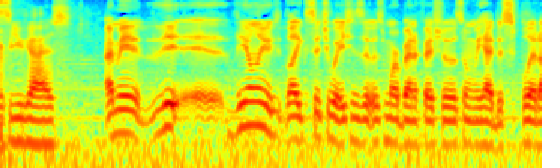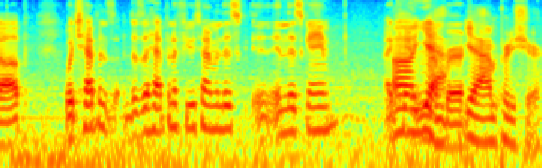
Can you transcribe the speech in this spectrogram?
It's- for you guys. I mean, the the only like situations that was more beneficial was when we had to split up, which happens. Does it happen a few times in this in, in this game? I can't uh, yeah, remember. yeah, I'm pretty sure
